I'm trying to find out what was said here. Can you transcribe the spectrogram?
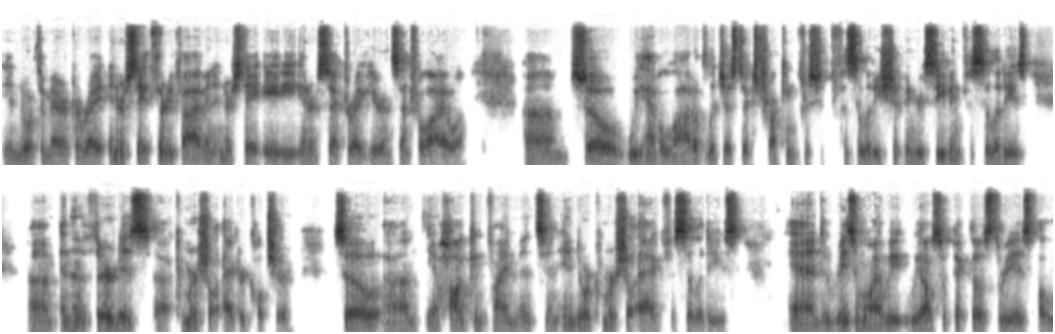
in North America, right? Interstate 35 and Interstate 80 intersect right here in central Iowa. Um, so we have a lot of logistics, trucking facilities, shipping, receiving facilities. Um, and then the third is uh, commercial agriculture. So, um, you know, hog confinements and indoor commercial ag facilities. And the reason why we, we also pick those three is uh,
